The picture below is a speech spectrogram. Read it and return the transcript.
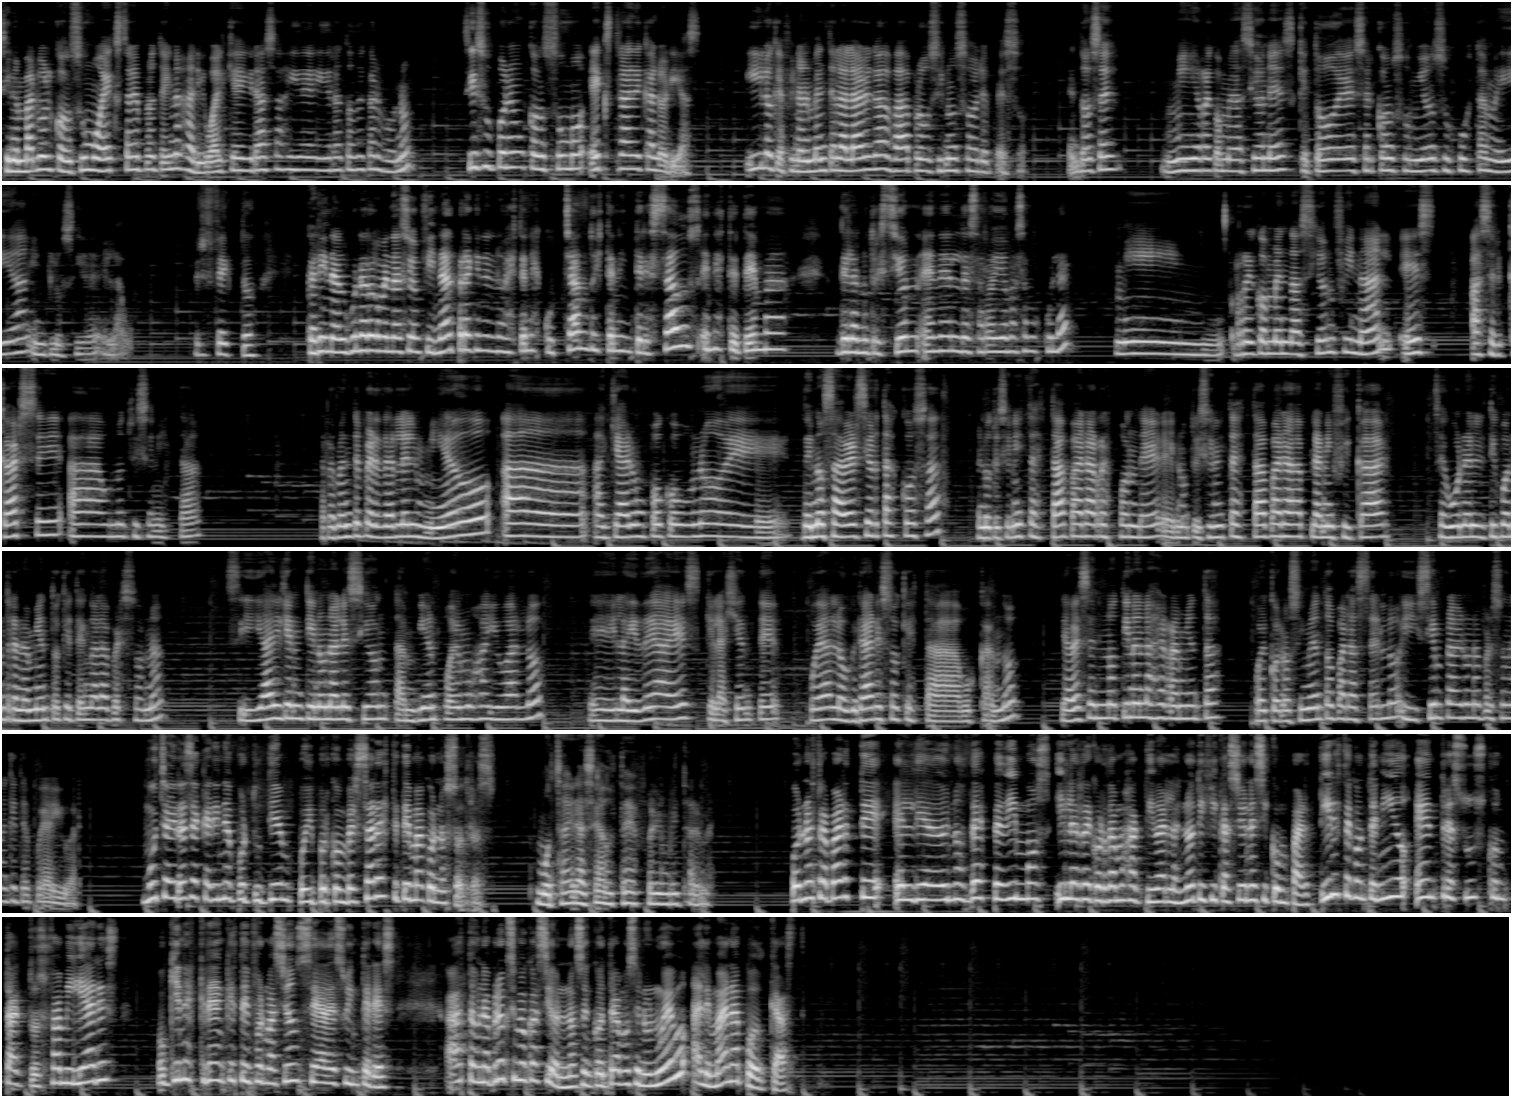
Sin embargo, el consumo extra de proteínas, al igual que de grasas y de hidratos de carbono, sí supone un consumo extra de calorías y lo que finalmente a la larga va a producir un sobrepeso. Entonces, mi recomendación es que todo debe ser consumido en su justa medida, inclusive el agua. Perfecto. Karina, ¿alguna recomendación final para quienes nos estén escuchando y estén interesados en este tema de la nutrición en el desarrollo de masa muscular? Mi recomendación final es acercarse a un nutricionista, de repente perderle el miedo a, quedar un poco uno de, de no saber ciertas cosas. El nutricionista está para responder, el nutricionista está para planificar según el tipo de entrenamiento que tenga la persona si alguien tiene una lesión, también podemos ayudarlo. Eh, la idea es que la gente pueda lograr eso que está buscando y a veces no tienen las herramientas o el conocimiento para hacerlo y siempre haber una persona que te pueda ayudar. Muchas gracias Karina por tu tiempo y por conversar a este tema con nosotros. Muchas gracias a ustedes por invitarme. Por nuestra parte, el día de hoy nos despedimos y les recordamos activar las notificaciones y compartir este contenido entre sus contactos familiares o quienes crean que esta información sea de su interés. Hasta una próxima ocasión, nos encontramos en un nuevo Alemana Podcast.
